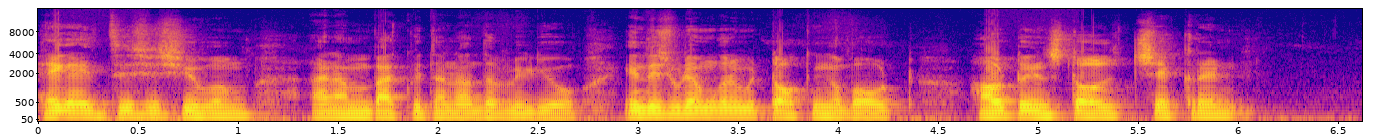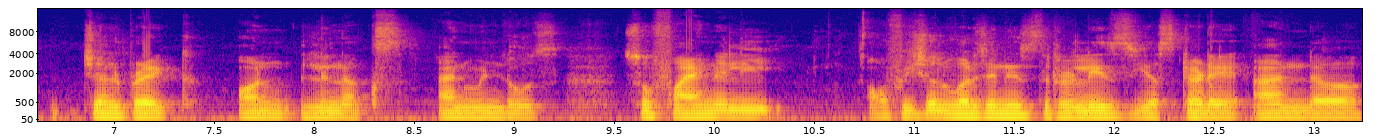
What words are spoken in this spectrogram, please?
Hey guys, this is Shivam and I'm back with another video. In this video, I'm going to be talking about how to install Checkra jailbreak on Linux and Windows. So finally, official version is released yesterday and uh,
